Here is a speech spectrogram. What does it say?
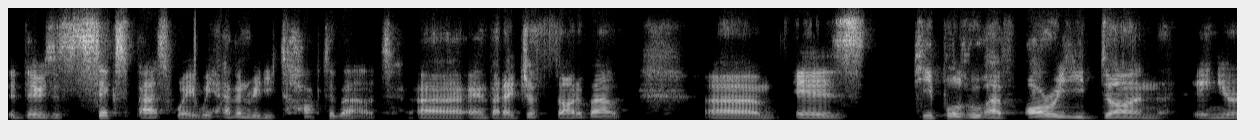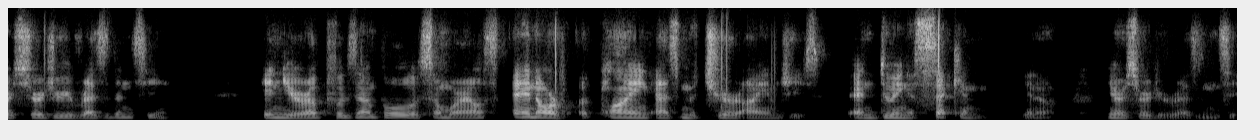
there's a sixth pathway we haven't really talked about, uh, and that I just thought about, um, is people who have already done a neurosurgery residency in Europe, for example, or somewhere else, and are applying as mature IMGs and doing a second, you know, neurosurgery residency.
